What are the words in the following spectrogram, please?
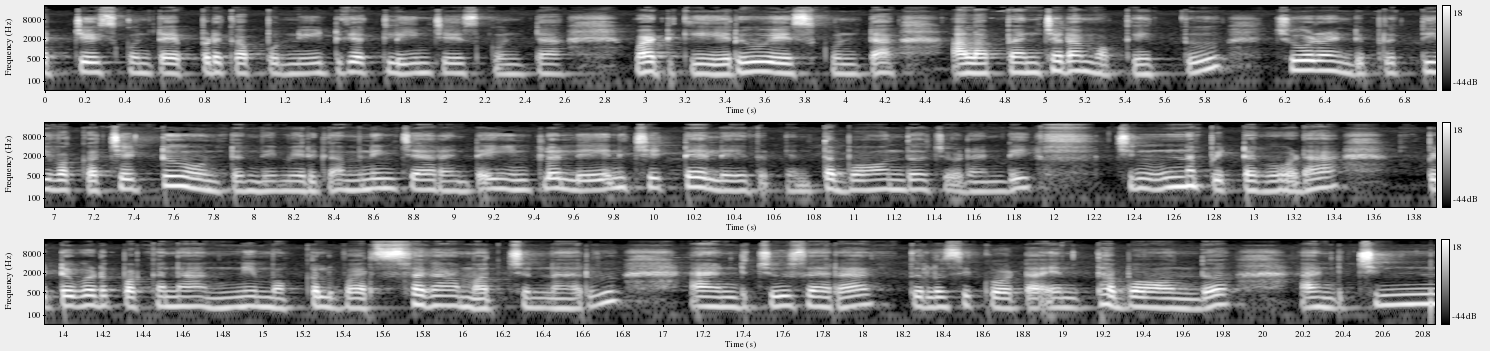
కట్ చేసుకుంటా ఎప్పటికప్పుడు నీట్గా క్లీన్ చేసుకుంటా వాటికి ఎరువు వేసుకుంటా అలా పెంచడం ఒక ఎత్తు. చూడండి ప్రతి ఒక్క చెట్టు ఉంటుంది. మీరు గమనించారంటే ఇంట్లో లేని చెట్టే లేదు. ఎంత బాగుందో చూడండి. చిన్న పిట్ట కూడా పిట్టగొడ పక్కన అన్ని మొక్కలు వరుసగా అమర్చున్నారు. అండ్ చూసారా తులసి కోట ఎంత బాగుందో. అండ్ చిన్న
